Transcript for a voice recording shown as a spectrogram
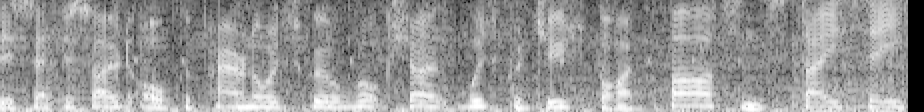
This episode of the Paranoid Squirrel Rock Show was produced by Bart and Stacey,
